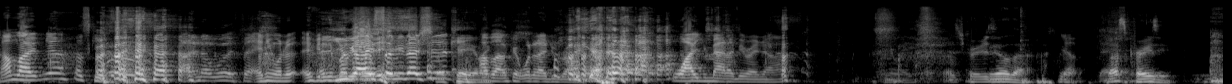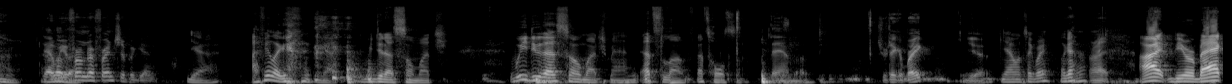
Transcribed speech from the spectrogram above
I'm like, yeah, that's cute. I know if anyone, if you Anybody- guys send me that shit, Okay, I'm like- like, okay, what did I do wrong? Why are you mad at me right now? Anyways, That's crazy. Feel that. yeah, That's crazy. Yeah, love we that. formed a friendship again. yeah. I feel like yeah, we do that so much. We do that so much, man. That's love. That's wholesome. Damn. Should we take a break? Yeah. Yeah, want to take a break? Okay. All right. All right, be right back.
